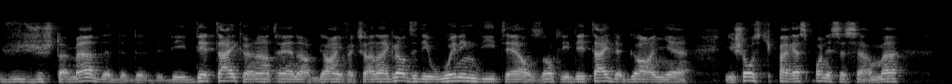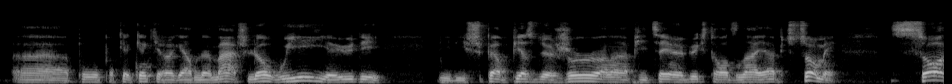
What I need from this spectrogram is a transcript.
justement des détails qu'un entraîneur gagne. en anglais, on dit des winning details, donc les détails de gagnant, des choses qui paraissent pas nécessairement euh, pour, quelqu'un qui regarde le match. Là, oui, il y a eu des, superbes pièces de jeu, puis un but extraordinaire, puis tout ça, mais ça,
